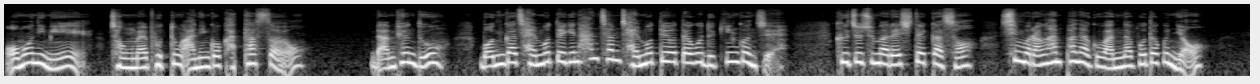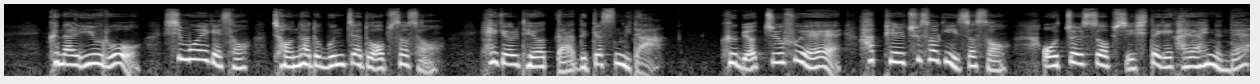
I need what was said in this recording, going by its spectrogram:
어머님이 정말 보통 아닌 것 같았어요. 남편도 뭔가 잘못되긴 한참 잘못되었다고 느낀 건지 그 주 주말에 시댁 가서 시모랑 한판하고 왔나 보더군요. 그날 이후로 시모에게서 전화도 문자도 없어서 해결되었다 느꼈습니다. 그 몇 주 후에 하필 추석이 있어서 어쩔 수 없이 시댁에 가야 했는데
